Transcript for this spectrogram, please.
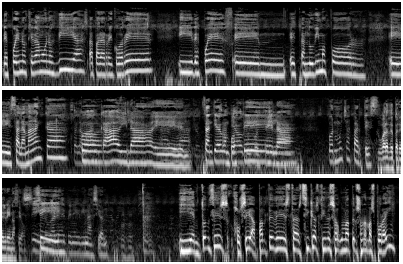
Después nos quedamos unos días para recorrer y después eh, anduvimos por eh, Salamanca, Salamanca, Ávila, eh, Santiago, Compostela, por muchas partes. Lugares de peregrinación. Sí, lugares de peregrinación. Y entonces, José, aparte de estas chicas, ¿tienes alguna persona más por ahí?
